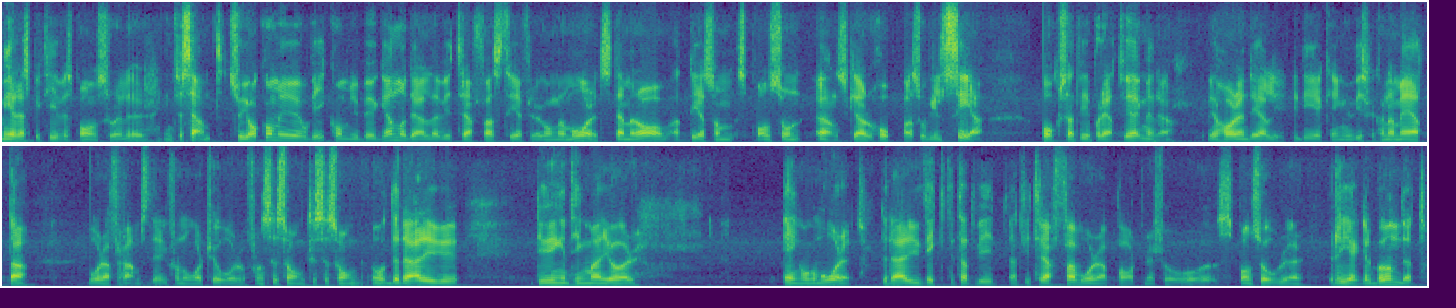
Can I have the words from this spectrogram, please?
med respektive sponsor eller intressent. Så jag kommer ju, och vi kommer ju bygga en modell där vi träffas tre, fyra gånger om året, stämmer av att det som sponsorn önskar, hoppas och vill se, också att vi är på rätt väg med det. Vi har en del idéer kring hur vi ska kunna mäta våra framsteg från år till år och från säsong till säsong. Och det där är ju, det är ju ingenting man gör en gång om året. Det där är ju viktigt att vi, att vi träffar våra partners och sponsorer regelbundet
